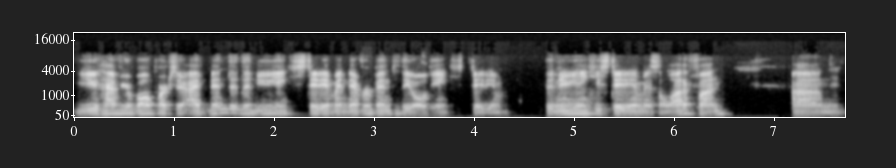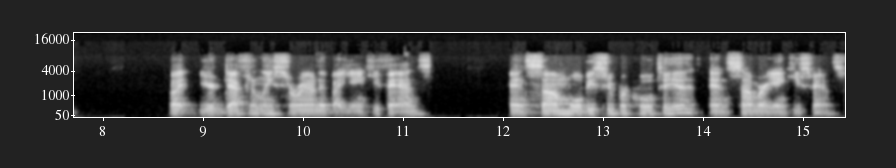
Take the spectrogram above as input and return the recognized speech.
you have your ballparks there. I've been to the new Yankee Stadium. I've never been to the old Yankee Stadium. The new Yankee Stadium is a lot of fun. Um, but you're definitely surrounded by Yankee fans, and some will be super cool to you, and some are Yankees fans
